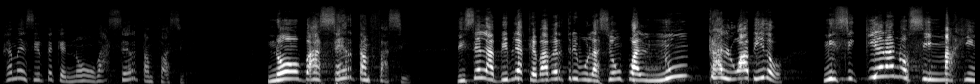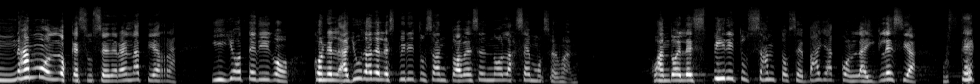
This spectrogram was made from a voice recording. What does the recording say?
Déjame decirte que no va a ser tan fácil. No va a ser tan fácil. Dice la Biblia que va a haber tribulación cual nunca lo ha habido. Ni siquiera nos imaginamos lo que sucederá en la tierra. Y yo te digo, con la ayuda del Espíritu Santo a veces no la hacemos, hermano. Cuando el Espíritu Santo se vaya con la iglesia, ¿usted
